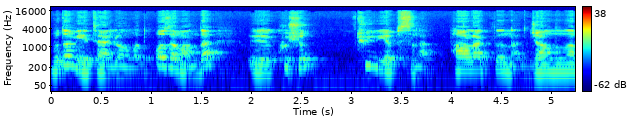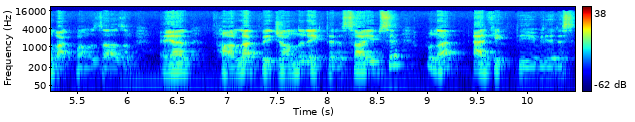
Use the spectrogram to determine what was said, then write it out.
Bu da mı yeterli olmadı? O zaman da e, kuşun tüy yapısına, parlaklığına, canlılığına bakmamız lazım. Eğer parlak ve canlı renklere sahipse buna erkek diyebiliriz.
